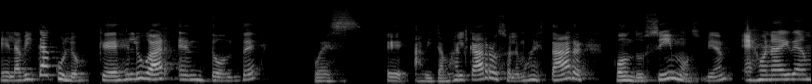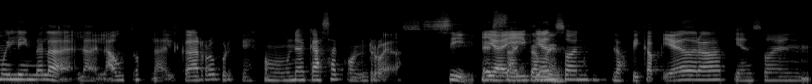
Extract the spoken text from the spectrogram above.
el habitáculo, que es el lugar en donde, pues, eh, habitamos el carro, solemos estar, conducimos, ¿bien? es una idea muy linda la, la del auto, la del carro, porque es como una casa con ruedas. Sí, Y ahí pienso en los picapiedra, pienso en...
